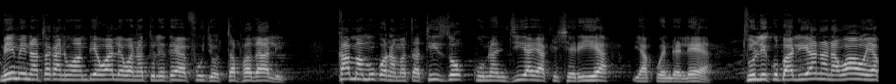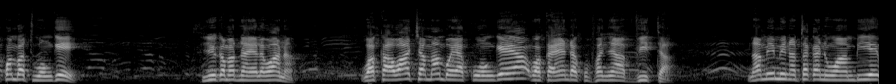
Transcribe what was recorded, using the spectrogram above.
Mimi nataka niwaambie wale wanatuletea fujo, tafadhali, kama mko na matatizo, kuna njia ya kisheria ya kuendelea. Tulikubaliana na wao ya kwamba tuongee, sijui kama tunaelewana. Wakawacha mambo ya kuongea, wakaenda kufanya vita. Na mimi nataka niwaambie,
